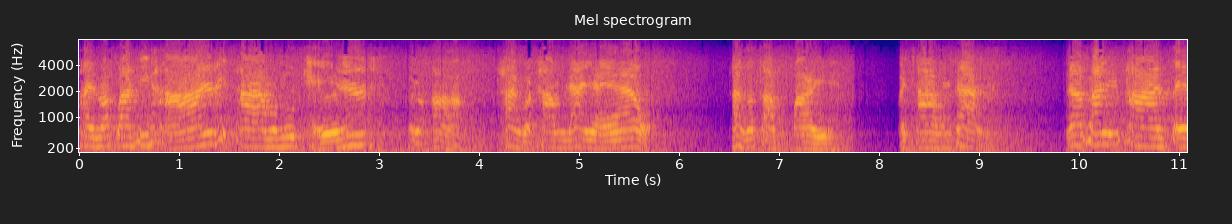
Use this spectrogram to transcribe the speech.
ให้มาปาฏิหาริย์ให้ตามนุษย์เห็นแล้วอ่าท่านก็ทำได้แล้ว ท่านก็กลับไป ไปตามของท่าน แล้วพระนิพพานเป็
